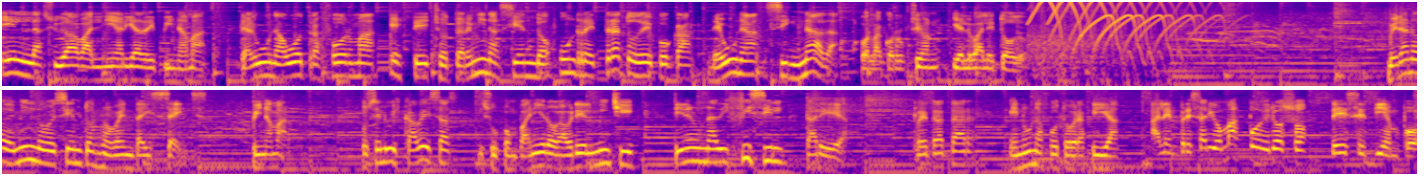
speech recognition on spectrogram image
en la ciudad balnearia de Pinamar. De alguna u otra forma, este hecho termina siendo un retrato de época de una signada por la corrupción y el vale todo. Verano de 1996. Pinamar. José Luis Cabezas y su compañero Gabriel Michi tienen una difícil tarea. Retratar en una fotografía al empresario más poderoso de ese tiempo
